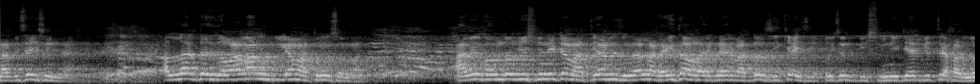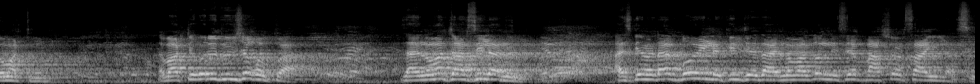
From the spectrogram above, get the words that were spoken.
না বিচাইছুন না? আল্লাহর জওয়ান গুলিয়া মাতো মুসলমান। আমি পনেরো বিশ মিনিটে মাতি, আমি জোড়া লাগাই থাও পারি না এর বাদেও জিকাইছি কইছেন বিশ মিনিটের ভিতরে খাড়ুয়া মারতে বাড়তি করে দুইশো কপা যায় নমাজ চারছিল আনি আজকে বেটা বই লেখিল যে যায় নমাজের নিচে বাসর চাইল আছে।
